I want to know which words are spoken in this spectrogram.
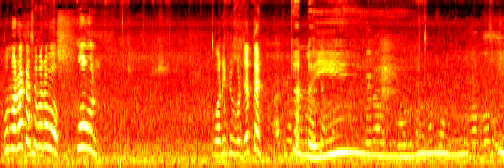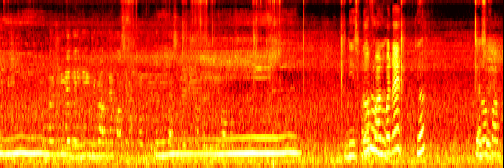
वो? मरा कैसे मरा वो कौन मर जाता है? क्या नहीं मेरा बोल मैं वो सोच मैं भी ये गई थी कि अपने पास से अपने पैसे लेके तो बीस स्नो फार्म बनाए क्या स्नो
